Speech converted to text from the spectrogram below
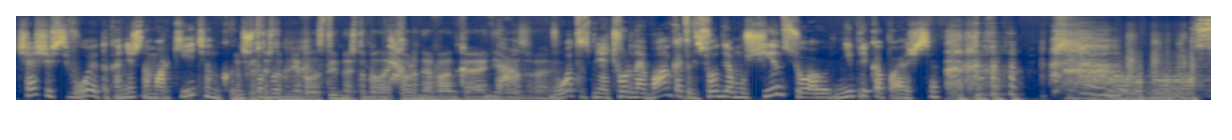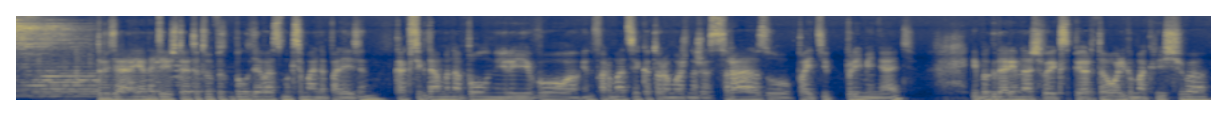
чаще всего это, конечно, маркетинг. Ну, и просто, чтобы... мне было стыдно, чтобы была черная банка, а не Да. розовая. Вот у меня черная банка, это все для мужчин, все, не прикопаешься. Друзья, я надеюсь, что этот выпуск был для вас максимально полезен. Как всегда, мы наполнили его информацией, которую можно же сразу пойти применять. И благодарим нашего эксперта Ольга Макрищева,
